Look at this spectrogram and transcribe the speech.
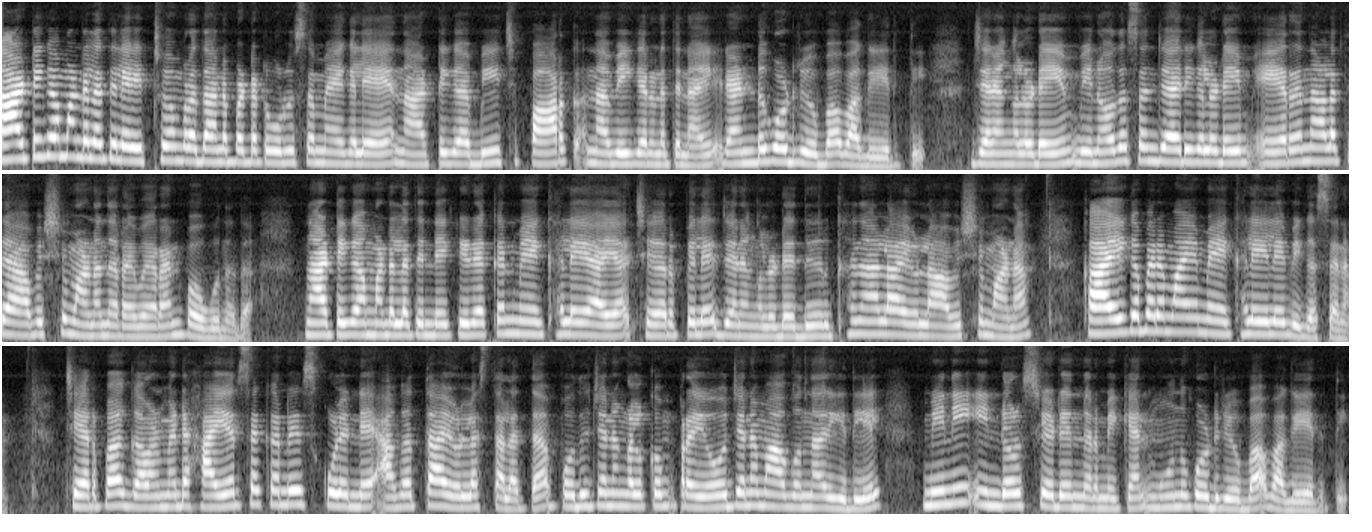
നാട്ടിക മണ്ഡലത്തിലെ ഏറ്റവും പ്രധാനപ്പെട്ട ടൂറിസം മേഖലയായ നാട്ടിക ബീച്ച് പാർക്ക് നവീകരണത്തിനായി രണ്ട് കോടി രൂപ വകയിരുത്തി. ജനങ്ങളുടെയും വിനോദസഞ്ചാരികളുടെയും ഏറെ നാളത്തെ ആവശ്യമാണ് നിറവേറാൻ പോകുന്നത്. നാട്ടിക മണ്ഡലത്തിന്റെ കിഴക്കൻ മേഖലയായ ചേർപ്പിലെ ജനങ്ങളുടെ ദീർഘനാളായുള്ള ആവശ്യമാണ് കായികപരമായ മേഖലയിലെ വികസനം. ചേർപ്പ് ഗവൺമെന്റ് ഹയർ സെക്കൻഡറി സ്കൂളിന്റെ അകത്തായുള്ള സ്ഥലത്ത് പൊതുജനങ്ങൾക്കും പ്രയോജനമാകുന്ന രീതിയിൽ മിനി ഇൻഡോർ സ്റ്റേഡിയം നിർമ്മിക്കാൻ മൂന്ന് കോടി രൂപ വകയിരുത്തി.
